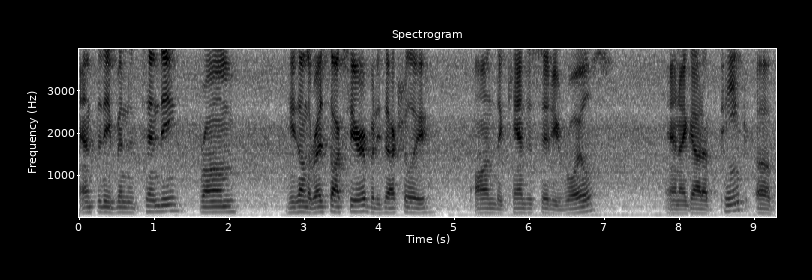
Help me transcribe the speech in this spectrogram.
Anthony Benintendi from, he's on the Red Sox here, but he's actually on the Kansas City Royals. And I got a pink of,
